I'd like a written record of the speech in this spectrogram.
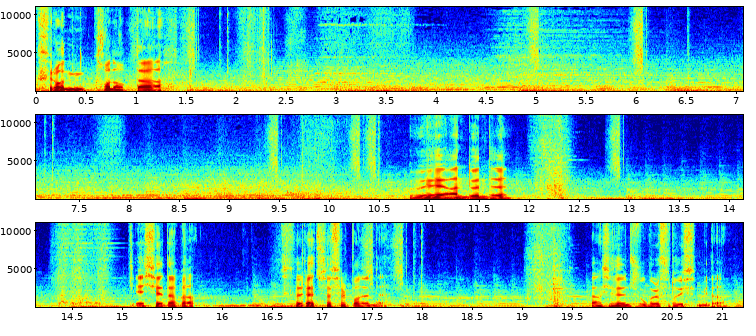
그런 건 없다. 왜 안 된대? 깨시에다가 스레치 했을 뻔했네. 당신은 죽을 수도 있습니다.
